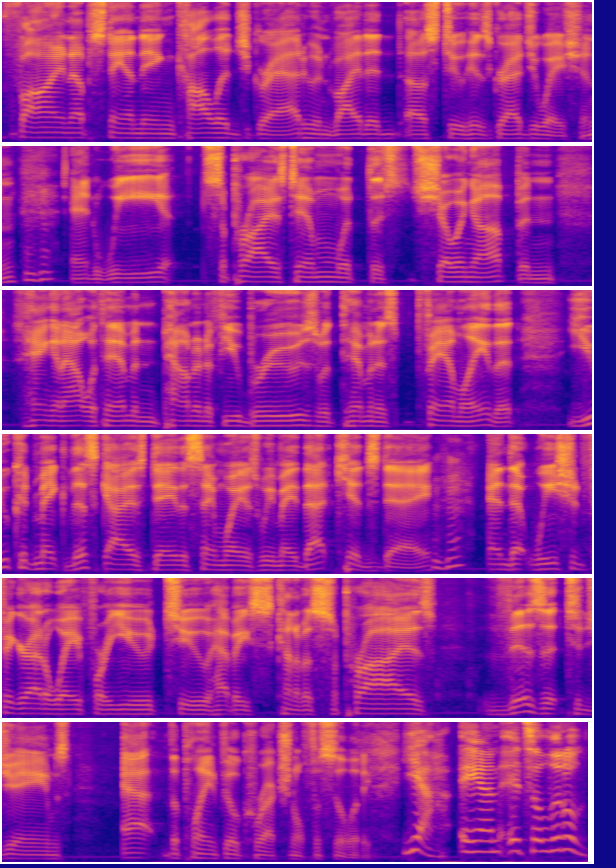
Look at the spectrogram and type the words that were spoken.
fine, upstanding college grad who invited us to his graduation, mm-hmm. and we surprised him with the showing up and hanging out with him and pounding a few brews with him and his family that you could make this guy's day the same way as we made that kid's day mm-hmm. and that we should figure out a way for you to have a kind of a surprise visit to James at the Plainfield Correctional Facility. Yeah, and it's a little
